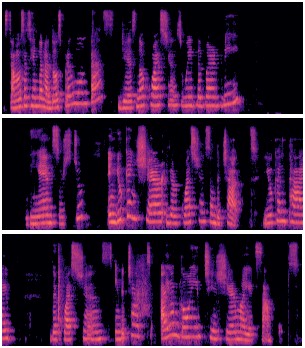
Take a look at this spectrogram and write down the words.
Estamos haciendo las dos preguntas. Yes, no questions with the verb be. The answers too. And you can share your questions on the chat. You can type the questions in the chat. I am going to share my examples.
